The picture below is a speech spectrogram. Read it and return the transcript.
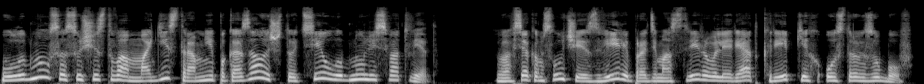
Улыбнулся существам магистра, а мне показалось, что те улыбнулись в ответ. Во всяком случае, звери продемонстрировали ряд крепких острых зубов.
